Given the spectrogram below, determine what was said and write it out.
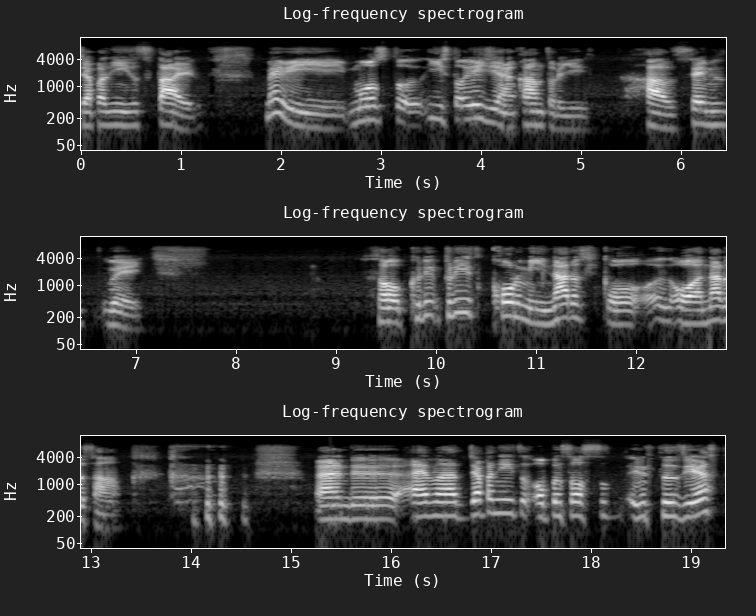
Japanese style. Maybe most East Asian countries have same way. So, please call me Naruhiko or Naru-san. and uh, I'm a Japanese open source enthusiast.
